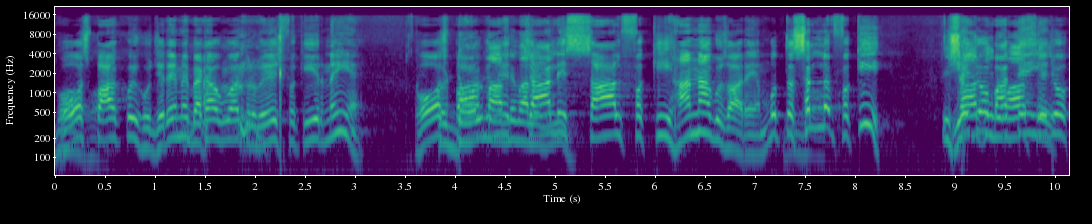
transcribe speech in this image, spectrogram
गौस पाक कोई हुजरे में बैठा हुआ दुर्वेश फकीर नहीं है। गौस ढोल पाक ने चालीस साल फकीहाना गुजारे हैं मुतसल्लब फकी ये जो बातें ये जो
